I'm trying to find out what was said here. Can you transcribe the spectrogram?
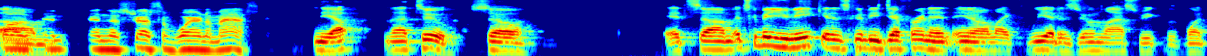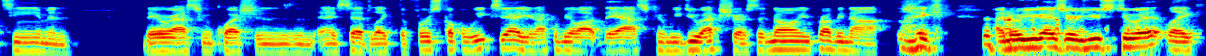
Um, and, and the stress of wearing a mask. Yep, that too. So it's um it's gonna be unique and it's gonna be different. And you know, like we had a Zoom last week with one team and they were asking questions and I said like the first couple weeks, yeah, you're not gonna be allowed. They asked, can we do extra? I said, no, you're probably not. Like I know you guys are used to it. Like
